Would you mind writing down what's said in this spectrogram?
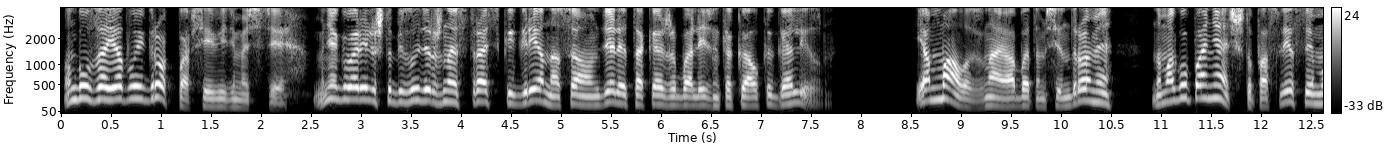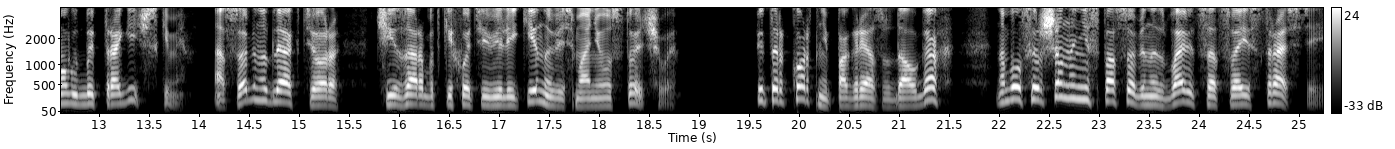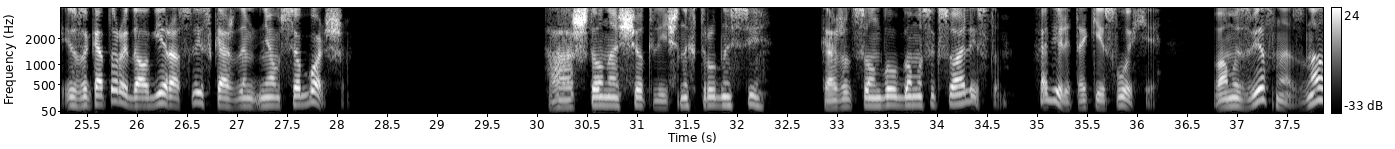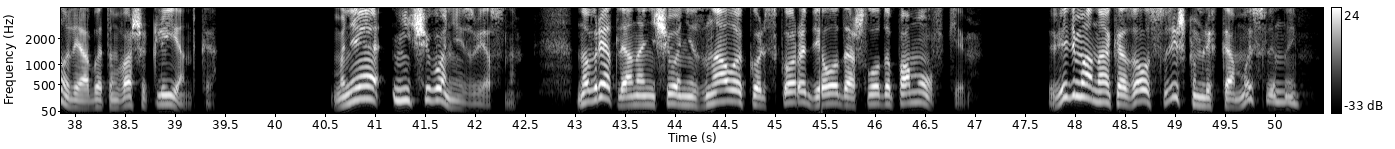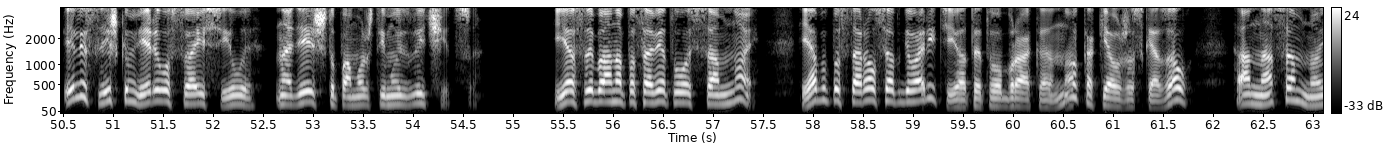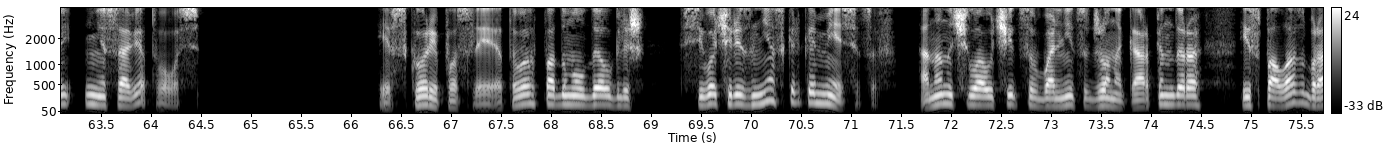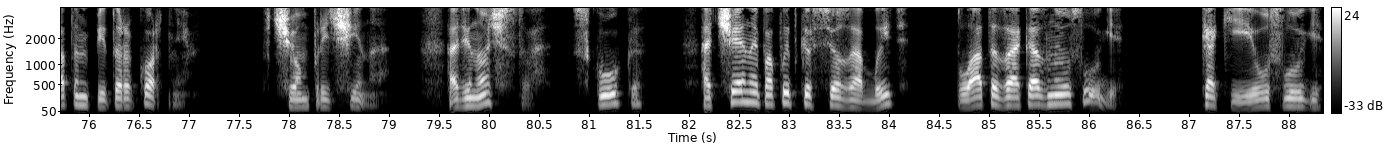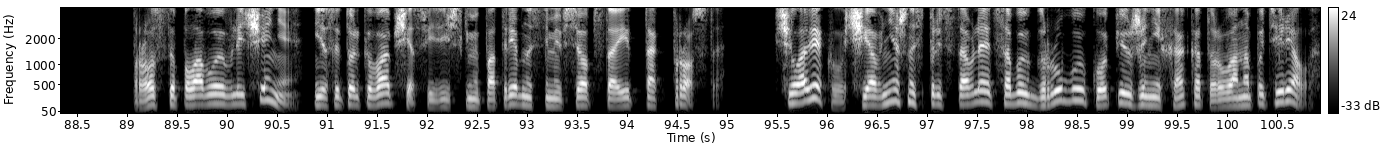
Он был заядлый игрок, по всей видимости. Мне говорили, что безудержная страсть к игре на самом деле такая же болезнь, как и алкоголизм. Я мало знаю об этом синдроме, но могу понять, что последствия могут быть трагическими, особенно для актера, чьи заработки хоть и велики, но весьма неустойчивы. Питер Кортни погряз в долгах, но был совершенно не способен избавиться от своей страсти, из-за которой долги росли с каждым днем все больше. А что насчет личных трудностей? Кажется, он был гомосексуалистом. Ходили такие слухи. Вам известно, знала ли об этом ваша клиентка? Мне ничего не известно. Но вряд ли она ничего не знала, коль скоро дело дошло до помолвки. Видимо, она оказалась слишком легкомысленной или слишком верила в свои силы, надеясь, что поможет ему излечиться. Если бы она посоветовалась со мной, я бы постарался отговорить ее от этого брака, но, как я уже сказал, она со мной не советовалась. И вскоре после этого, — подумал Делглиш, — всего через несколько месяцев она начала учиться в больнице Джона Карпендера и спала с братом Питера Кортни. В чем причина? Одиночество? Скука? Отчаянная попытка все забыть? Плата за оказанные услуги? Какие услуги? Просто половое влечение, если только вообще с физическими потребностями все обстоит так просто. К человеку, чья внешность представляет собой грубую копию жениха, которого она потеряла.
